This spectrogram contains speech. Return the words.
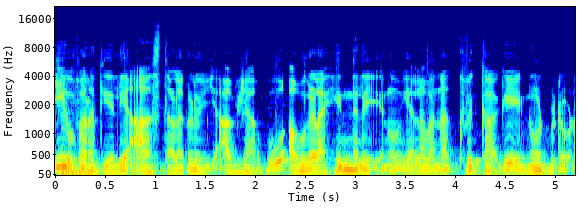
ಈ ವರದಿಯಲ್ಲಿ ಆ ಸ್ಥಳಗಳು ಯಾವ್ಯಾವು, ಅವುಗಳ ಹಿನ್ನೆಲೆ ಏನು, ಎಲ್ಲವನ್ನ ಕ್ವಿಕ್ ಆಗಿ ನೋಡ್ಬಿಡೋಣ.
